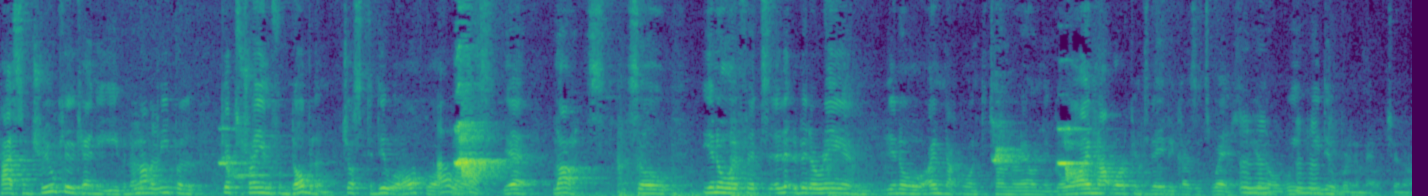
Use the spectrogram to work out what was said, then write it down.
passing through Kilkenny even. A lot of mm-hmm. people get trained from Dublin just to do a hawk walk. Oh, wow. Yeah, lots. So, you know, if it's a little bit of rain, you know, I'm not going to turn around and go, oh, I'm not working today because it's wet. You mm-hmm. know, we, we do bring them out, you know.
